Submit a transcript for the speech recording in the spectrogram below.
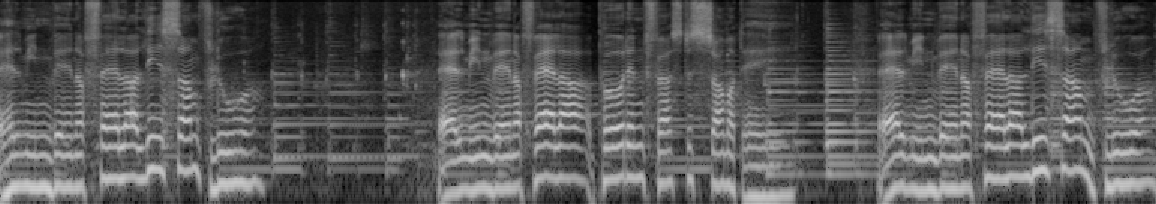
Al mine venner falder ligesom fluer. Al mine venner falder på den første sommerdag. Al mine venner falder ligesom fluer.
